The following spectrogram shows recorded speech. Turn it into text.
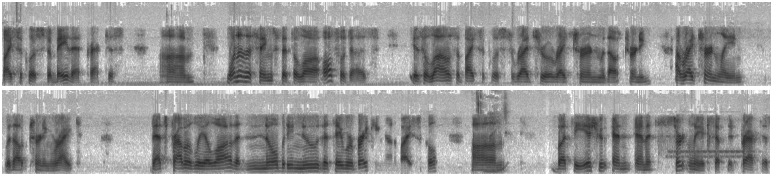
bicyclists obey that practice. Um, one of the things that the law also does is allows a bicyclist to ride through a right turn without turning, a right turn lane without turning right. That's probably a law that nobody knew that they were breaking on a bicycle. Um, right. But the issue, and, and it's certainly accepted practice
